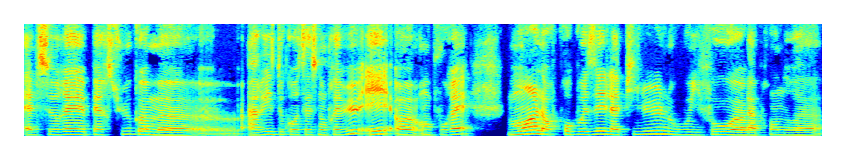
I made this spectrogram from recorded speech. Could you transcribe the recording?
elles seraient perçues comme à risque de grossesse non prévue et on pourrait moins leur proposer la pilule où il faut la prendre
